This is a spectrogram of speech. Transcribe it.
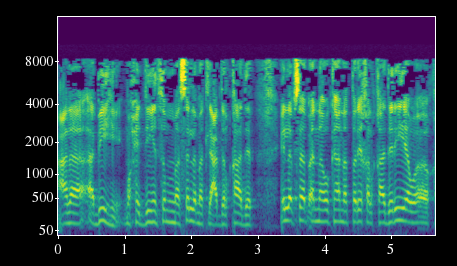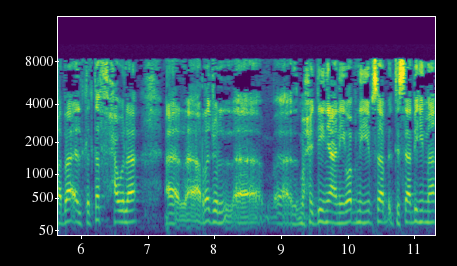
على أبيه محي الدين ثم سلمت لعبد القادر؟ إلا بسبب أنه كانت الطريقة القادرية وقبائل تلتف حول آه، الرجل آه، محي الدين يعني وابنه بسبب انتسابهما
